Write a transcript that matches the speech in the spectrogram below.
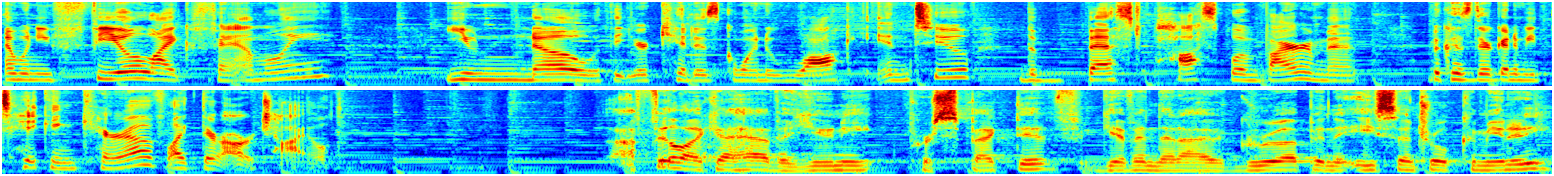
And when you feel like family, you know that your kid is going to walk into the best possible environment because they're going to be taken care of like they're our child. I feel like I have a unique perspective given that I grew up in the East Central community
